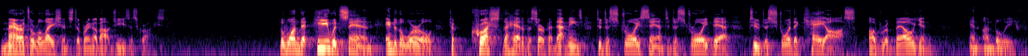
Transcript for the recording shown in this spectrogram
marital relations to bring about Jesus Christ the one that he would send into the world to crush the head of the serpent. That means to destroy sin, to destroy death, to destroy the chaos of rebellion and unbelief.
